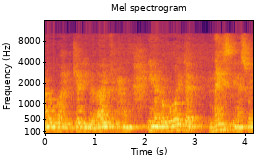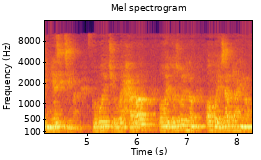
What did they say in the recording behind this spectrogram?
عَلَى اللَّهِ الْكَذِبَ لَا يُفْلِحُونَ I ne govorite neistine svojim jezicima. Govorit će ovo je halal, ovo je dozvoljeno, ovo je zabranjeno,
